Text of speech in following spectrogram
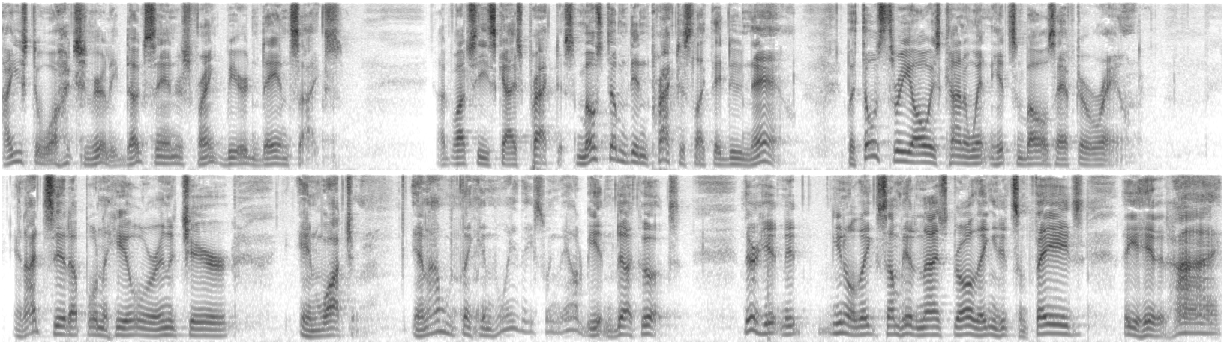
I used to watch really Doug Sanders, Frank Beard, and Dan Sikes. I'd watch these guys practice. Most of them didn't practice like they do now, but those three always kind of went and hit some balls after a round. And I'd sit up on the hill or in a chair and watch them. And I'm thinking, the way they swing, they ought to be hitting duck hooks. They're hitting it, you know, they some hit a nice draw, they can hit some fades, they can hit it high.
